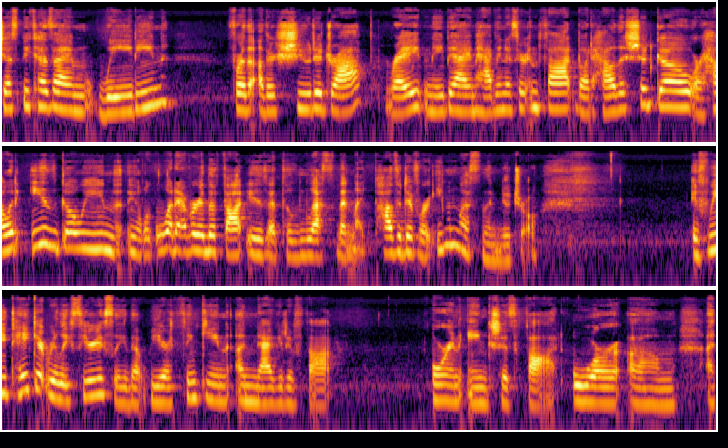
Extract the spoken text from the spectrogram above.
just because I'm waiting for the other shoe to drop, right? Maybe I'm having a certain thought about how this should go or how it is going, you know, whatever the thought is that's less than like positive or even less than neutral. If we take it really seriously that we are thinking a negative thought or an anxious thought or um, a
